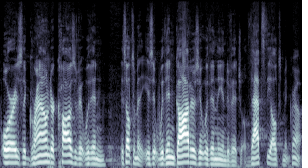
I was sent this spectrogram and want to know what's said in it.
or is the ground or cause of it within it's ultimately is it within god or is it within the individual that's the ultimate ground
